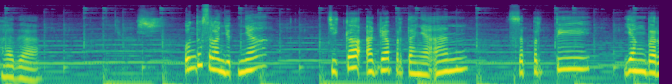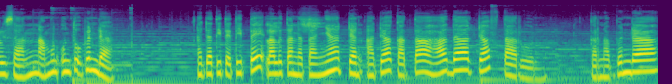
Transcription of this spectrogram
hada. Untuk selanjutnya, jika ada pertanyaan seperti yang barusan namun untuk benda, ada titik-titik lalu tanda tanya dan ada kata hada daftarun. Karena benda,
